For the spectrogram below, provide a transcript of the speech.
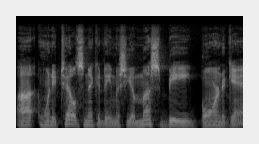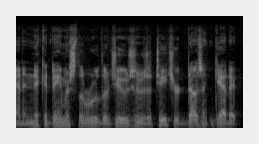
Uh, when he tells Nicodemus, You must be born again. And Nicodemus, the ruler of the Jews, who's a teacher, doesn't get it.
